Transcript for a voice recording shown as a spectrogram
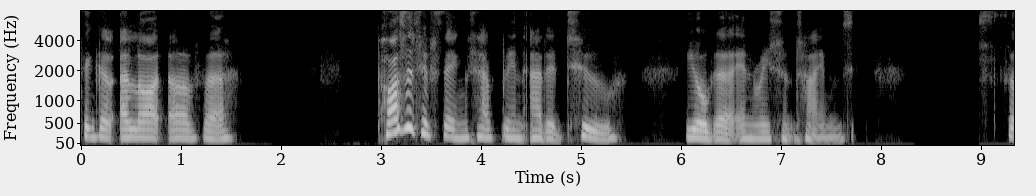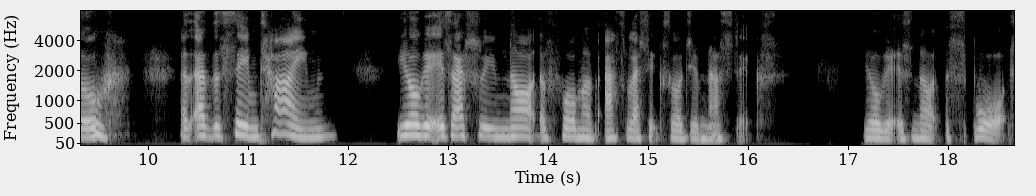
think a, a lot of uh, positive things have been added to yoga in recent times. So, at, at the same time, yoga is actually not a form of athletics or gymnastics. Yoga is not a sport.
